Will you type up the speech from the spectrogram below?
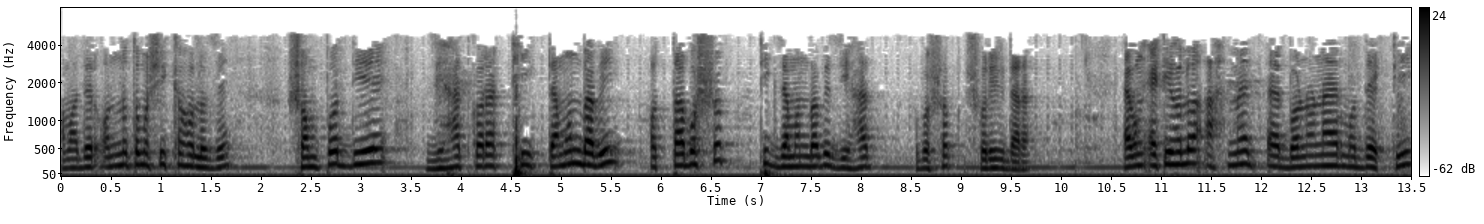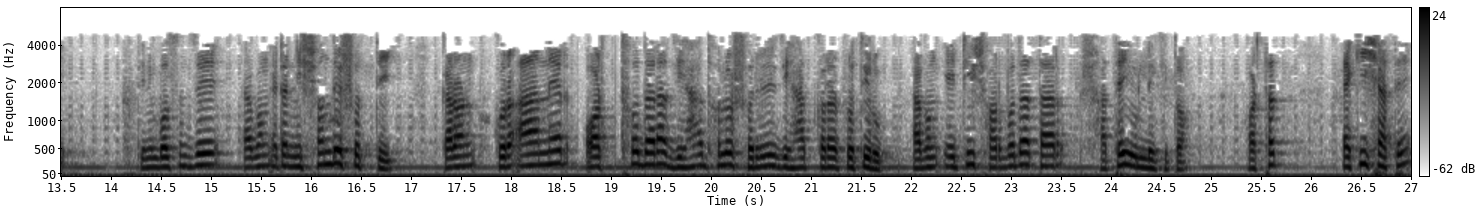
আমাদের অন্যতম শিক্ষা হলো যে, সম্পদ দিয়ে জিহাদ করা ঠিক তেমনভাবেই অত্যাবশ্যক, ঠিক যেমনভাবে জিহাদ আবশ্যক শরীর দ্বারা। এবং এটি হলো আহমেদ এর বর্ণনায়ের মধ্যে একটি তিনি বলছেন যে, এবং এটা নিঃসন্দেহ সত্যি, কারণ কোরআনের অর্থ দ্বারা জিহাদ হল শরীরে জিহাদ করার প্রতিরূপ, এবং এটি সর্বদা তার সাথেই উল্লেখিত। অর্থাৎ একই সাথে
